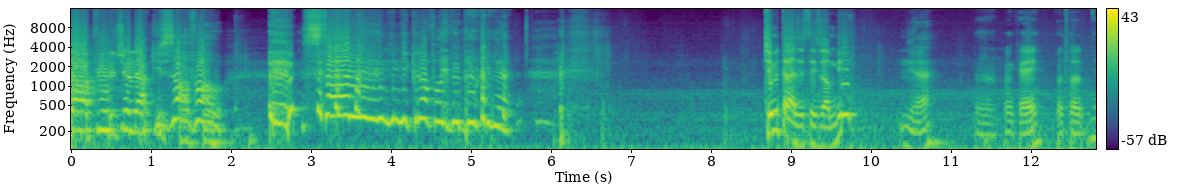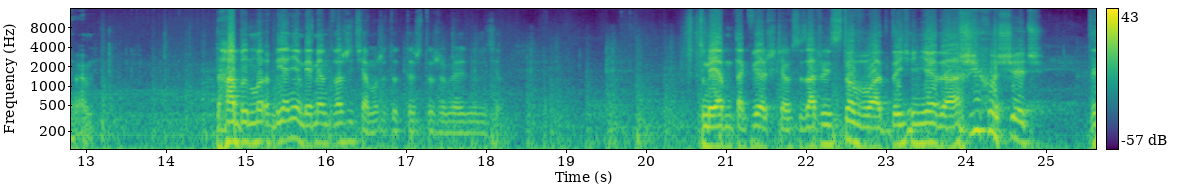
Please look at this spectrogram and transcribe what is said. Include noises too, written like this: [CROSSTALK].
Ja pierdzielę, jaki zawał! Stary, mi mikrofon wybuchnie! Czy my teraz jesteś zombie? Nie. Okej, no to nie wiem. Aha, bo, mo- bo ja nie wiem, bo ja miałem dwa życia, może to też to, że miałem dwa życia. W sumie ja bym tak, wiesz, chciał sobie zacząć z tobą, a tutaj się nie da. Cicho sieć! O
